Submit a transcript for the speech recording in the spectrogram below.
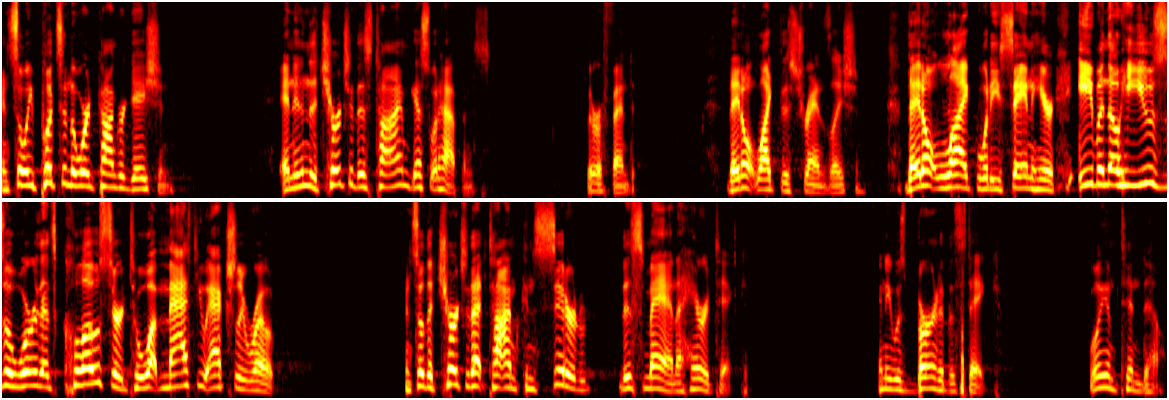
And so he puts in the word congregation. And in the church of this time, guess what happens? They're offended. They don't like this translation. They don't like what he's saying here, even though he uses a word that's closer to what Matthew actually wrote. And so the church at that time considered this man a heretic. And he was burned at the stake. William Tyndale.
